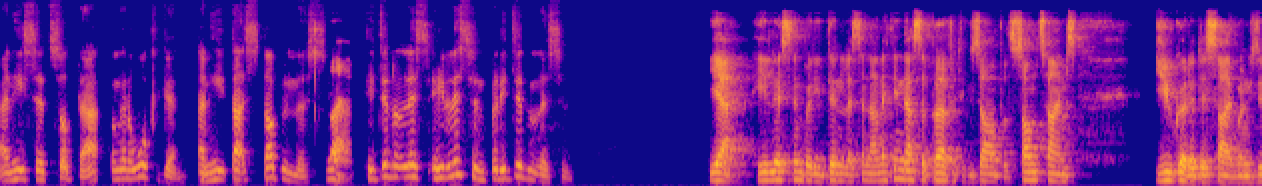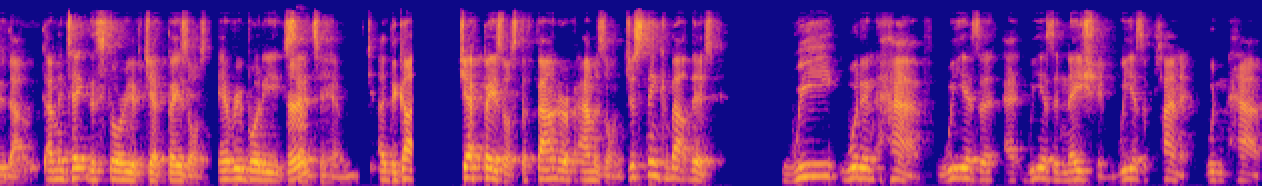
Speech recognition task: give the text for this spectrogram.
And he said, "Sod that! I'm going to walk again." And he that stubbornness. Right. He didn't listen. He listened, but he didn't listen. Yeah, he listened, but he didn't listen. And I think that's a perfect example. Sometimes you've got to decide when to do that. I mean, take the story of Jeff Bezos. Everybody really? said to him, uh, the guy, Jeff Bezos, the founder of Amazon. Just think about this. We wouldn't have, we as a, we as a nation, we as a planet wouldn't have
